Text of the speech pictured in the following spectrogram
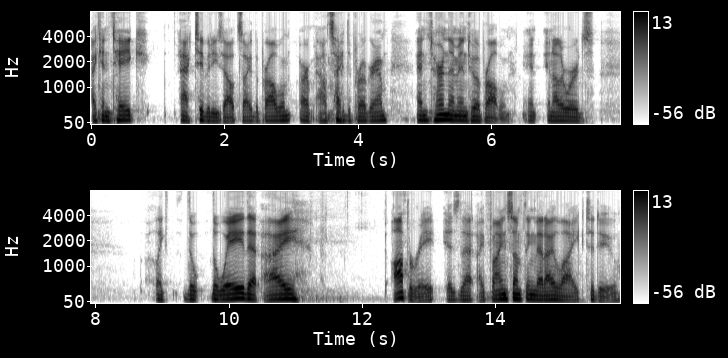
I can take activities outside the problem or outside the program and turn them into a problem. In in other words, like the the way that I operate is that I find something that I like to do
